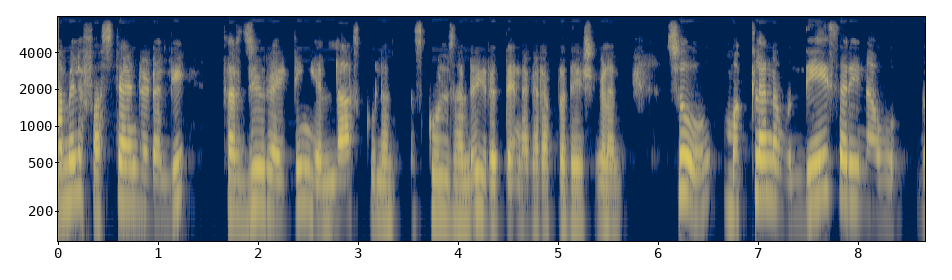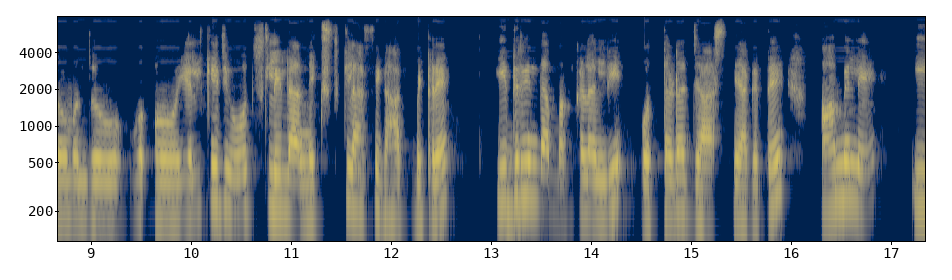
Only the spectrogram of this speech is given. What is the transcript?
ಆಮೇಲೆ ಫಸ್ಟ್ ಸ್ಟ್ಯಾಂಡರ್ಡ್ ಅಲ್ಲಿ ಕರ್ಸಿವ್ ರೈಟಿಂಗ್ ಎಲ್ಲಾ ಸ್ಕೂಲ್ ಸ್ಕೂಲ್ಸ್ ಅಲ್ಲೂ ಇರುತ್ತೆ ನಗರ ಪ್ರದೇಶಗಳಲ್ಲಿ. ಸೊ ಮಕ್ಕಳನ್ನ ಒಂದೇ ಸರಿ ನಾವು ಒಂದು ಎಲ್ ಕೆ ಜಿ ಓದಿಸ್ಲಿಲ್ಲ ನೆಕ್ಸ್ಟ್ ಕ್ಲಾಸಿಗೆ ಹಾಕ್ಬಿಟ್ರೆ, ಇದರಿಂದ ಮಕ್ಕಳಲ್ಲಿ ಒತ್ತಡ ಜಾಸ್ತಿ ಆಗುತ್ತೆ. ಆಮೇಲೆ ಈ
